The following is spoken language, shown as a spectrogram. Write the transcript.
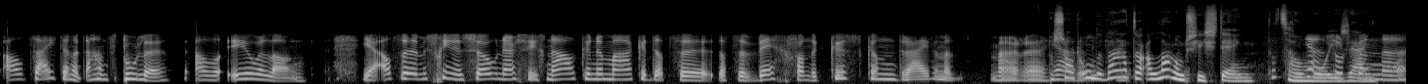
altijd aan het aanspoelen, al eeuwenlang. Ja, als we misschien een sonar-signaal kunnen maken dat, uh, dat de weg van de kust kan drijven. Maar, maar, uh, een ja, soort onderwater-alarmsysteem. Dat zou ja, mooi een zijn. Van, uh,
